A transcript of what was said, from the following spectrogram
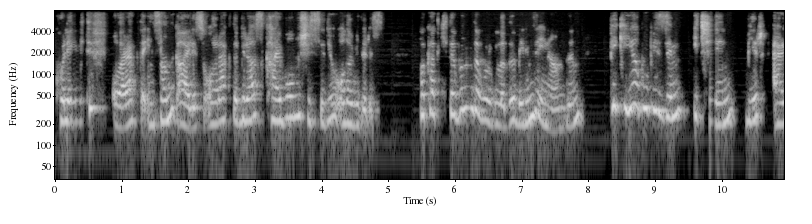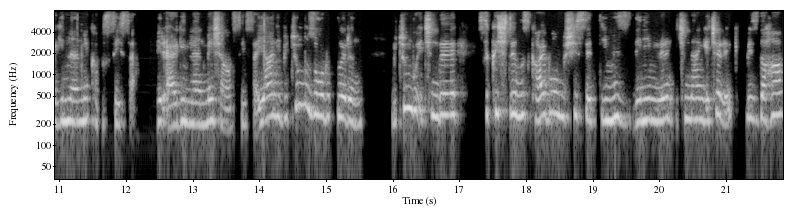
kolektif olarak da insanlık ailesi olarak da biraz kaybolmuş hissediyor olabiliriz. Fakat kitabın da vurguladığı, benim de inandığım, peki ya bu bizim için bir erginlenme kapısıysa, bir erginlenme şansıysa, yani bütün bu zorlukların, bütün bu içinde sıkıştığımız, kaybolmuş hissettiğimiz deneyimlerin içinden geçerek biz daha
